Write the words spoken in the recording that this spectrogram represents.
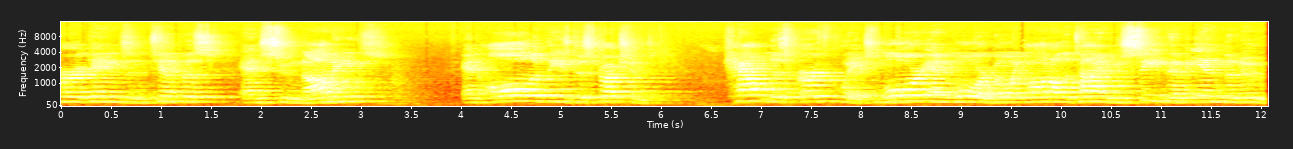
hurricanes and tempests and tsunamis, and all of these destructions countless earthquakes, more and more going on all the time. You see them in the news.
